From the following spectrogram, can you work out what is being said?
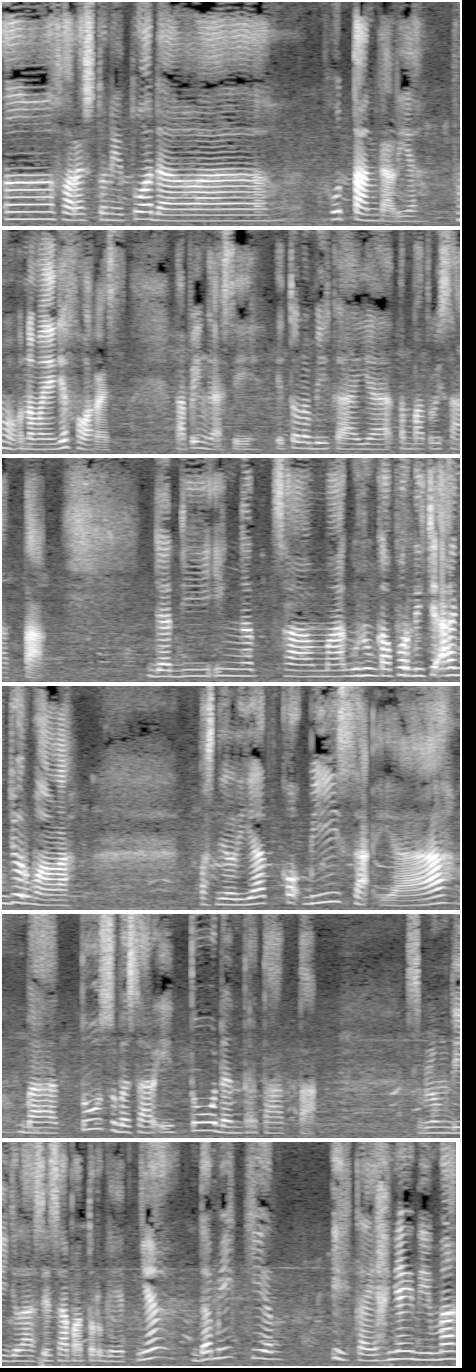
Uh, Forestun itu adalah hutan kali ya. Namanya aja forest. Tapi enggak sih, itu lebih kayak tempat wisata jadi ingat sama Gunung Kapur di Cianjur malah. Pas dilihat kok bisa ya batu sebesar itu dan tertata. Sebelum dijelasin sama tour guide-nya udah mikir ih kayaknya ini mah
